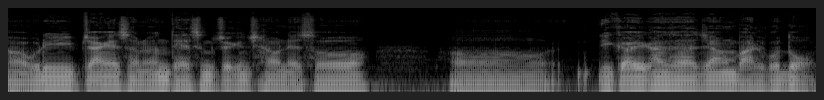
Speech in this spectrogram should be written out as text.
어, 우리 입장에서는 대승적인 차원에서 어, 니카이 간사장 말고도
